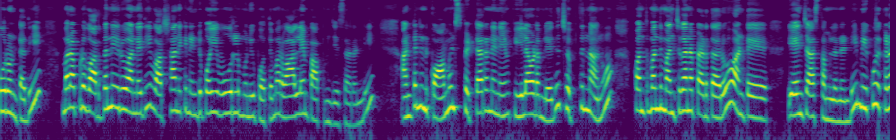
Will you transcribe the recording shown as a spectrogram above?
ఊరు ఉంటుంది మరి అప్పుడు వరద నీరు అనేది వర్షానికి నిండిపోయి ఊర్లు మునిగిపోతాయి. మరి వాళ్ళేం పాపం చేశారండి? అంటే నేను కామెంట్స్ పెట్టారని నేనేం ఫీల్ అవ్వడం లేదు. చెప్తున్నాను. కొంతమంది మంచిగానే పెడతారు. అంటే ఏం చేస్తాంలేనండి. మీకు ఇక్కడ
